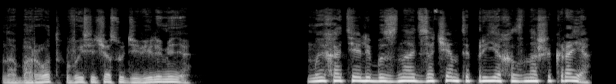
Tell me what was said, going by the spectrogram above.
«Наоборот, вы сейчас удивили меня». «Мы хотели бы знать, зачем ты приехал в наши края».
